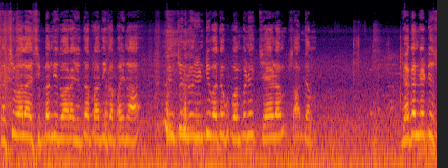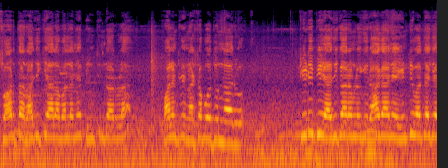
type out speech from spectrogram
సచివాలయ సిబ్బంది ద్వారా యుద్ధ ప్రాతిక పైన పింఛన్లు ఇంటి వద్దకు పంపిణీ చేయడం సాధ్యం. జగన్ రెడ్డి స్వార్థ రాజకీయాల వల్లనే పింఛన్దారుల వాలంటీర్ నష్టపోతున్నారు. టీడీపీ అధికారంలోకి రాగానే ఇంటి వద్దకే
